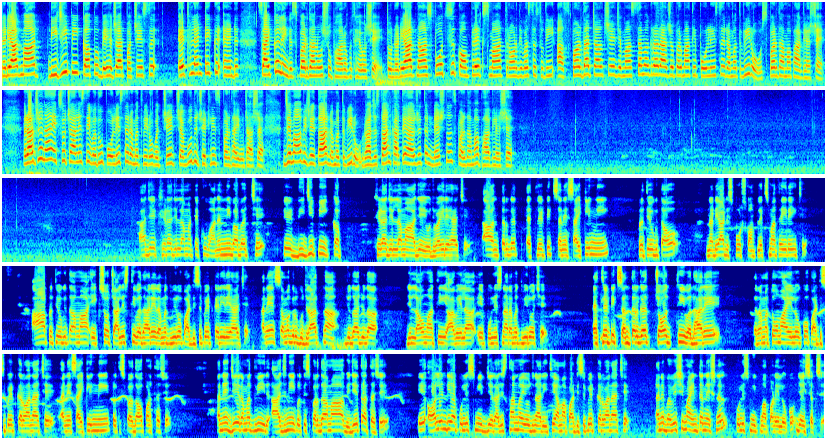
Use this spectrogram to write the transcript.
નડિયાદમાં DGP cup બે હજાર પચીસ, એથ્લેટિક એન્ડ સાયકલિંગ સ્પર્ધાનો શુભારંભ થયો છે. તો નડિયાદના સ્પોર્ટ્સ કોમ્પ્લેક્સમાં ત્રણ દિવસ સુધી આ સ્પર્ધા ચાલશે, જેમાં સમગ્ર રાજ્યભરમાંથી પોલીસ રમતવીરો સ્પર્ધામાં ભાગ લેશે. રાજ્યના એકસો ચાલીસથી વધુ પોલીસ રમતવીરો વચ્ચે ચૌદ જેટલી સ્પર્ધા યોજાશે, જેમાં વિજેતા રમતવીરો રાજસ્થાન ખાતે આયોજિત નેશનલ સ્પર્ધામાં ભાગ લેશે. આજે ખેડા જિલ્લા માટે ખૂબ આનંદની બાબત છે કે ડીજીપી કપ ખેડા જિલ્લામાં આજે યોજવાઈ રહ્યા છે. આ અંતર્ગત એથ્લેટિક્સ અને સાયકલિંગની પ્રતિયોગિતાઓ નડિયાદ સ્પોર્ટ્સ કોમ્પ્લેક્સમાં થઈ રહી છે. આ પ્રતિયોગિતામાં એકસો ચાલીસથી વધારે રમતવીરો પાર્ટિસિપેટ કરી રહ્યા છે અને સમગ્ર ગુજરાતના જુદા જુદા જિલ્લાઓમાંથી આવેલા એ પોલીસના રમતવીરો છે. એથ્લેટિક્સ અંતર્ગત ચૌદથી વધારે રમતોમાં એ લોકો પાર્ટિસિપેટ કરવાના છે અને સાયકલિંગની પ્રતિસ્પર્ધાઓ પણ થશે. અને જે રમતવીર આજની પ્રતિસ્પર્ધામાં વિજેતા થશે, એ ઓલ ઇન્ડિયા પોલીસ મીટ જે રાજસ્થાનમાં યોજનારી છે, આમાં પાર્ટિસિપેટ કરવાના છે અને ભવિષ્યમાં ઇન્ટરનેશનલ પોલીસ મીટમાં પણ એ લોકો જઈ શકશે.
